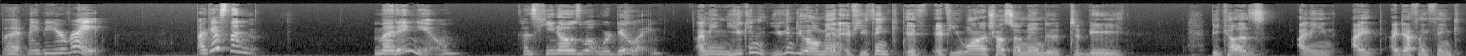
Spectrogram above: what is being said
But maybe you're right. I guess then Marinho, because he knows what we're doing. I mean, you can you can do Omin if you think if if you want to trust Omin to, to be because I mean I I definitely think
